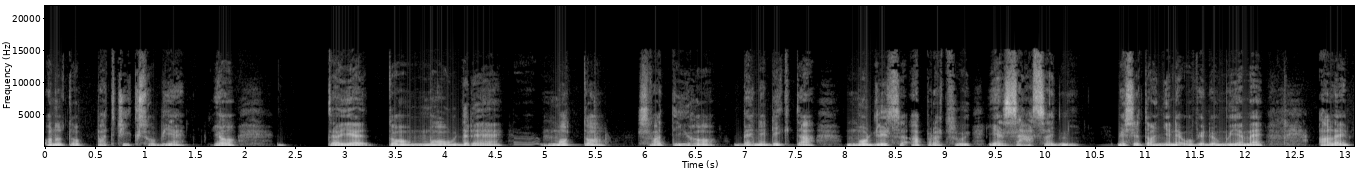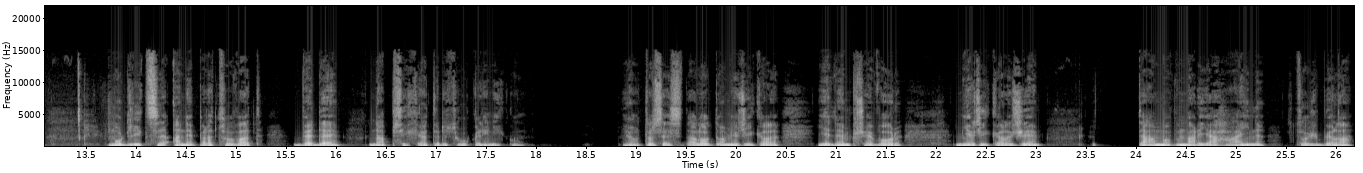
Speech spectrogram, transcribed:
ono to patří k sobě, jo. To je to moudré moto svatého Benedikta, modli se a pracuj, je zásadní. My si to ani neuvědomujeme, ale modlit se a nepracovat vede na psychiatrickou kliniku. Jo, to se stalo, to mě říkal jeden převor, mě říkal, že tam v Maria Hain, což byla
